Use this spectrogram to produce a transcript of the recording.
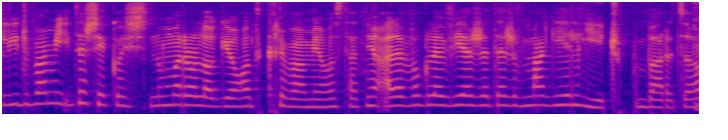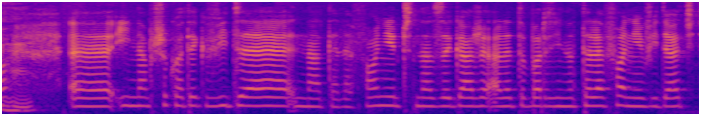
liczbami i też jakoś numerologią odkrywam ją ostatnio, ale w ogóle wierzę też w magię liczb bardzo. Mhm. E, I na przykład jak widzę na telefonie czy na zegarze, ale to bardziej na telefonie widać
